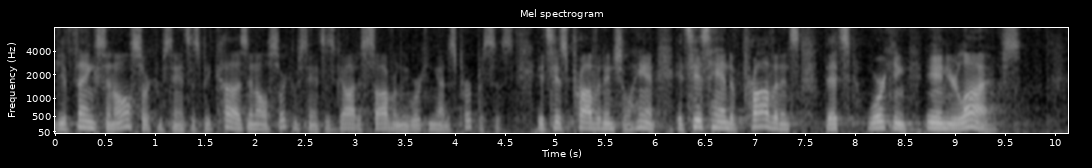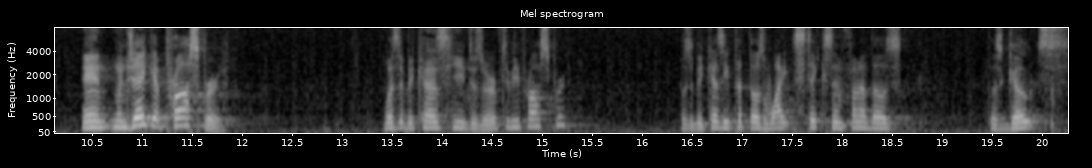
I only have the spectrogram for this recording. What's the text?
Give thanks in all circumstances because in all circumstances God is sovereignly working out his purposes. It's his providential hand. It's his hand of providence that's working in your lives. And when Jacob prospered, was it because he deserved to be prospered? Was it because he put those white sticks in front of those, those goats?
